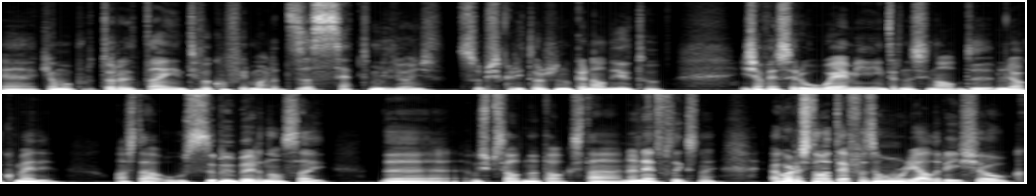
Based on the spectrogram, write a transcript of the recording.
eh, que é uma produtora que tem, estive a confirmar, 17 milhões de subscritores no canal de YouTube. E já venceram o Emmy Internacional de Melhor Comédia. Lá está o Se Beber Não Sei, da- o especial de Natal, que está na Netflix, não é? Agora estão até a fazer um reality show, que-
